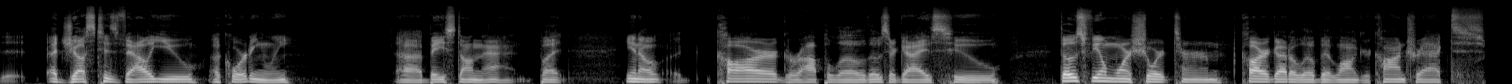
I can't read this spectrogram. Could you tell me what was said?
uh, adjust his value accordingly uh, based on that. But you know, Carr, Garoppolo, those are guys who those feel more short term. Carr got a little bit longer contract,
